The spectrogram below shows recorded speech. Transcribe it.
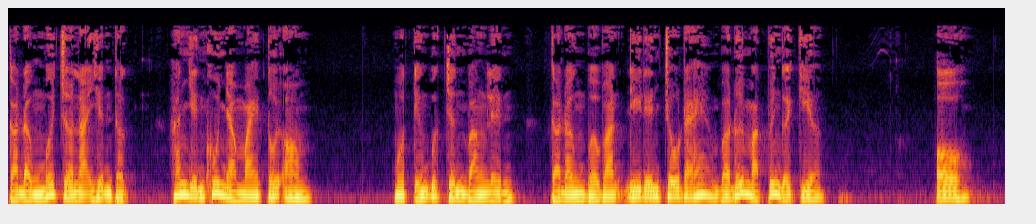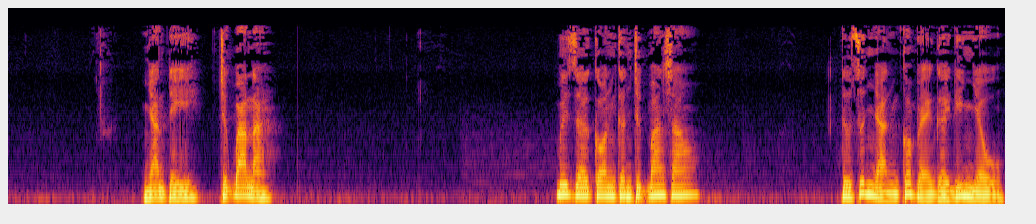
cả đồng mới trở lại hiện thực, hắn nhìn khu nhà máy tối om. Một tiếng bước chân vang lên, cả đồng vừa vặn đi đến chỗ rẽ và đối mặt với người kia. ô Nhãn tỷ, trực ban à? Bây giờ còn cần trực ban sao? Từ xuất nhàn có vẻ gầy đi nhiều.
